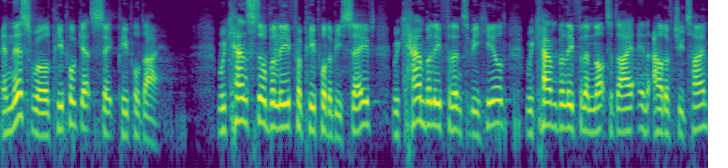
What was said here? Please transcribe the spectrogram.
In this world, people get sick, people die. We can still believe for people to be saved. We can believe for them to be healed. We can believe for them not to die in out of due time,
